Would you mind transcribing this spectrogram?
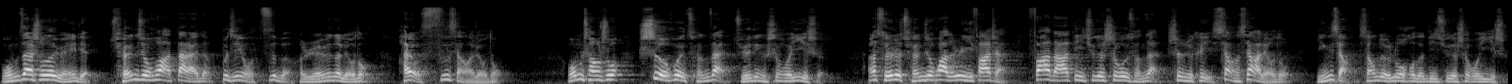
我们再说的远一点，全球化带来的不仅有资本和人员的流动，还有思想的流动。我们常说，社会存在决定社会意识。而随着全球化的日益发展，发达地区的社会存在甚至可以向下流动，影响相对落后的地区的社会意识。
